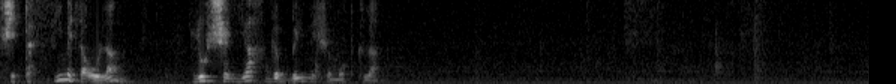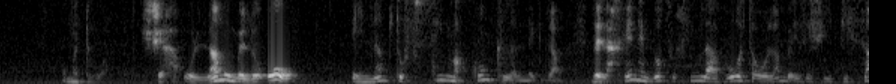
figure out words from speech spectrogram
שתשים את העולם לא שייך גבי נשמות כלל. שהעולם ומלואו אינם תופסים מקום כלל נגדם ולכן הם לא צריכים לעבור את העולם באיזושהי טיסה,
